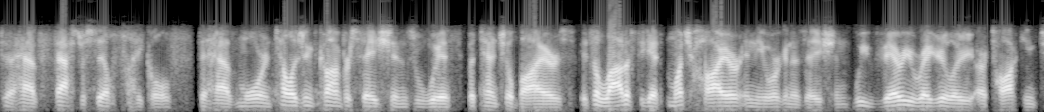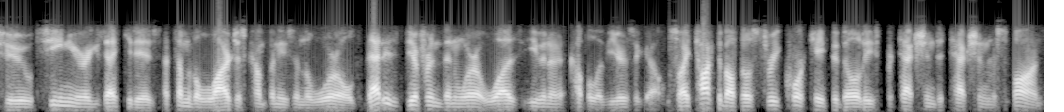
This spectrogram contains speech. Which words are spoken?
to have faster sales cycles to have more intelligent conversations with potential buyers. It's allowed us to get much higher in the organization. We very regularly are talking to senior executives at some of the largest companies in the world. That is different than where it was even a couple of years ago. So I talked about those three core capabilities protection, detection, response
